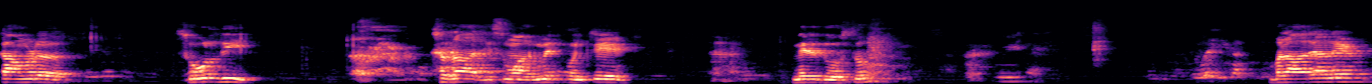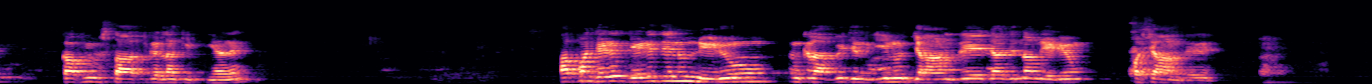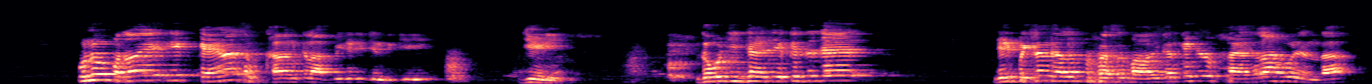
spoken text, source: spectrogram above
ਕਾਮੜ ਸੂਲ ਦੀ ਸਰਦਾਰ ਜੀ ਸਮਾਗਮ ਵਿੱਚ ਪਹੁੰਚੇ ਮੇਰੇ ਦੋਸਤੋ। ਬੁਲਾਰਿਆਂ ਨੇ ਕਾਫੀ ਵਿਸਤਾਰ ਗੱਲਾਂ ਕੀਤੀਆਂ ਨੇ। ਆਪਾਂ ਜਿਹੜੇ ਜਿਹੜੇ ਜਿਹਨੂੰ ਇਹਨੂੰ ਨੇੜਿਓਂ ਇਨਕਲਾਬੀ ਜ਼ਿੰਦਗੀ ਨੂੰ ਜਾਣਦੇ ਜਾਂ ਜਿੰਨਾ ਨੇੜਿਓਂ ਪਛਾਣਦੇ ਨੇ ਉਹਨੂੰ ਪਤਾ ਹੈ, ਇਹ ਕਹਿਣਾ ਸੌਖਾ ਇਨਕਲਾਬੀ ਜਿਹੜੀ ਜ਼ਿੰਦਗੀ ਜੀਣੀ। ਦੋ ਚੀਜ਼ਾਂ ਚ ਇੱਕ ਤੇ ਜਿਹੜੀ ਪਹਿਲਾਂ ਗੱਲ ਪ੍ਰੋਫੈਸਰ ਬਾਵਲ ਕਰਕੇ ਜਦੋਂ ਫੈਸਲਾ ਹੋ ਜਾਂਦਾ,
